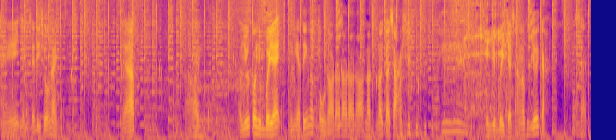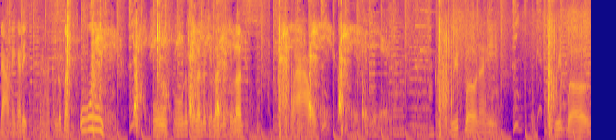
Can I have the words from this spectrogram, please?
Đấy giờ mình sẽ đi xuống này. Yep. rồi. Ở dưới có zombie ấy mình nghe tiếng nó ù đó đó đó đó đó nó nó chờ sẵn. Em zombie chờ sẵn ở phía dưới cả sẽ đào này ra đi. À, cắm nước lên. Ui ui ui. Nó chạy lên nó chạy lên nó chạy lên. Wow. Creeper này. Creeper.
